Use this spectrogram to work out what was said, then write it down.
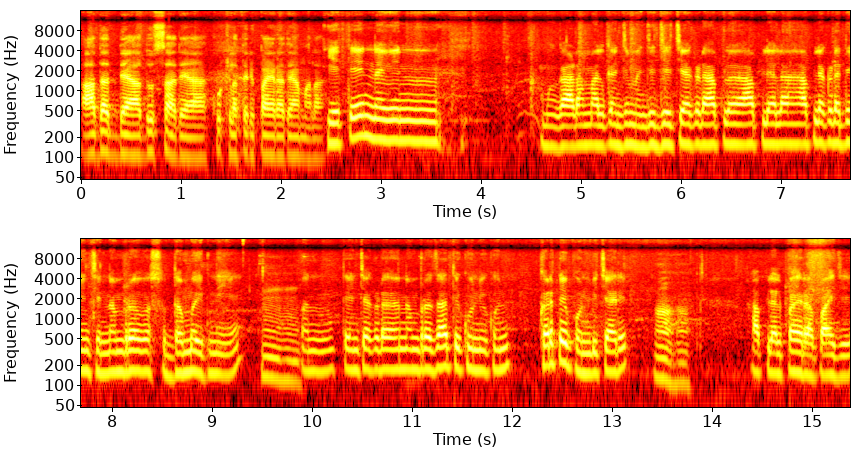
आदत द्या दुस्सा द्या कुठला तरी पायरा द्या मला येते नवीन मग गाडा मालकांचे म्हणजे ज्याच्याकडे आपलं आपल्याला आपल्याकडे त्यांचे नंबर सुद्धा माहीत नाही आहे पण त्यांच्याकडे नंबर जाते कोणी कोणी करते फोन बिचारे. हां हां. आपल्याला पायरा पाहिजे.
